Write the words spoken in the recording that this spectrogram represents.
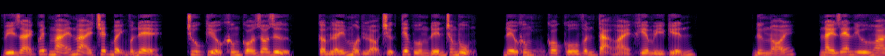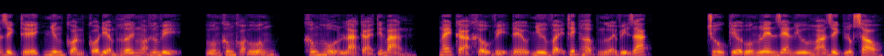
Vì giải quyết mãi mãi chết bệnh vấn đề, Chu Kiều không có do dự, cầm lấy một lọ trực tiếp uống đến trong bụng, đều không có cố vấn tạ hoài khiêm ý kiến. Đừng nói, này gen ưu hóa dịch thế nhưng còn có điểm hơi ngọt hương vị, uống không khó uống, không hổ là cải tiến bản, ngay cả khẩu vị đều như vậy thích hợp người vị giác. Chu Kiều uống lên gen ưu hóa dịch lúc sau,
